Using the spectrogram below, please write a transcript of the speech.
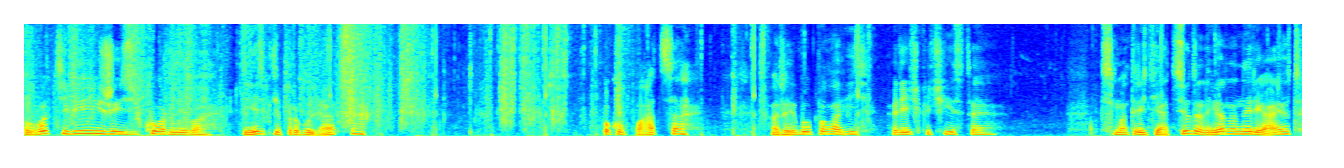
Вот тебе и жизнь в Корнево. Есть где прогуляться, покупаться, рыбу половить. Речка чистая. Смотрите, отсюда, наверное, ныряют.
